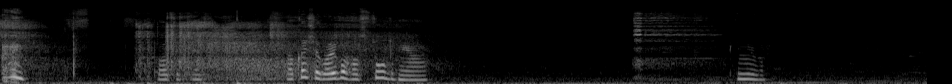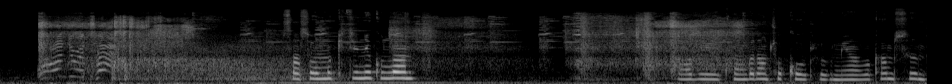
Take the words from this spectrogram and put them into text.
Pardon. pardon. Arkadaşlar galiba hasta oldum ya. Bilmiyorum. Sağ savunma kitini kullan. Abi Konga'dan çok korkuyorum ya. Bakar mısın?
